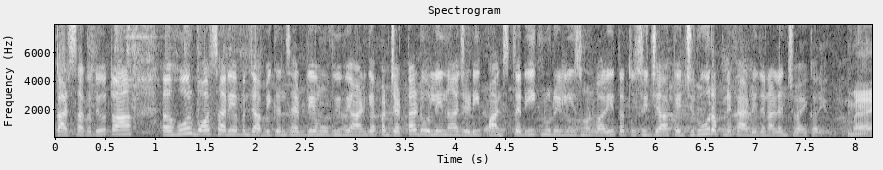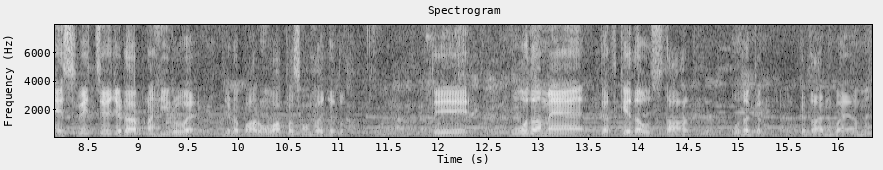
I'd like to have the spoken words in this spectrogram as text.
ਕਰ ਸਕਦੇ ਹੋ। ਤਾਂ ਹੋਰ ਬਹੁਤ ਸਾਰੀਆਂ ਪੰਜਾਬੀ ਕਨਸੈਪਟ ਦੀਆਂ ਮੂਵੀ ਵੀ ਆਣਗੀਆਂ ਪਰ ਜੱਟਾ ਡੋਲੀ ਨਾ ਜਿਹੜੀ 5 ਤਰੀਕ ਨੂੰ ਰਿਲੀਜ਼ ਹੋਣ ਵਾਲੀ ਤਾਂ ਤੁਸੀਂ ਜਾ ਕੇ ਜਰੂਰ ਆਪਣੇ ਫੈਮਲੀ ਦੇ ਨਾਲ ਇੰਜੋਏ ਕਰਿਓ। ਮੈਂ ਇਸ ਵਿੱਚ ਜਿਹੜਾ ਆਪਣਾ ਹੀਰੋ ਹੈ ਜਿਹੜਾ ਬਾਹਰੋਂ ਵਾਪਸ ਆਉਂਦਾ ਜਦੋਂ। ਤੇ ਉਹਦਾ ਮੈਂ ਗੱਤਕੇ ਦਾ ਉਸਤਾਦ ਉਹਦਾ ਕਿਰ- ਕਿਰਦਾਰ ਨਿਭਾਇਆ ਮੈਂ।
